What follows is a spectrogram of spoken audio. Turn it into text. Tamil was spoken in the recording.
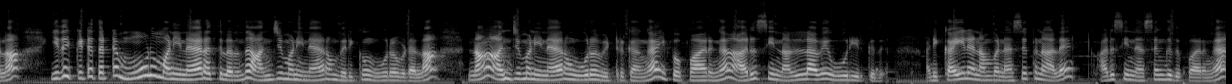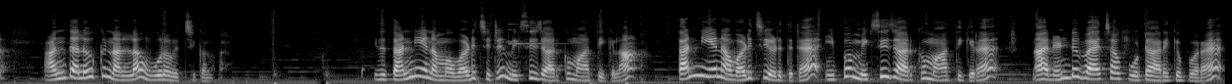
இதை கிட்டத்தட்ட மூணு மணி நேரத்துலேருந்து அஞ்சு மணி நேரம் வரைக்கும் ஊற விடலாம். நான் அஞ்சு மணி நேரம் ஊற விட்டுருக்கேங்க. இப்போ பாருங்கள் அரிசி நல்லாவே ஊறி இருக்குது அப்படி கையில் நம்ம நசுக்குனாலே அரிசி நெசங்குது பாருங்கள் அந்த அளவுக்கு நல்லா ஊற வச்சுக்கணும். இது தண்ணியை நம்ம வடிச்சிட்டு மிக்ஸி ஜாருக்கு மாற்றிக்கலாம் தண்ணியை நான் வடித்து எடுத்துட்டேன். இப்போ மிக்ஸி ஜாருக்கு மாற்றிக்கிறேன் நான் ரெண்டு பேட்சாக போட்டு அரைக்க போகிறேன்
